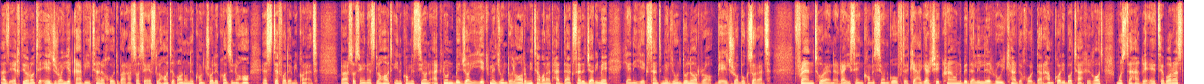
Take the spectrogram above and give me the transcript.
از اختیارات اجرایی قویتر خود بر اساس اصلاحات قانون کنترل کازینوها استفاده می کند بر اساس این اصلاحات این کمیسیون اکنون به جای یک میلیون دلار می تواند حداکثر جریمه یعنی 100 میلیون دلار را به اجرا بگذارد. فران تورن رئیس این کمیسیون گفت که اگرچه کراون به دلیل روی کرده خود در همکاری با تحقیقات مستحق اعتبار است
